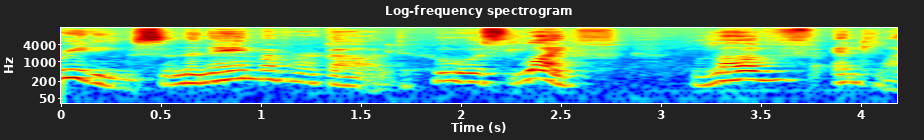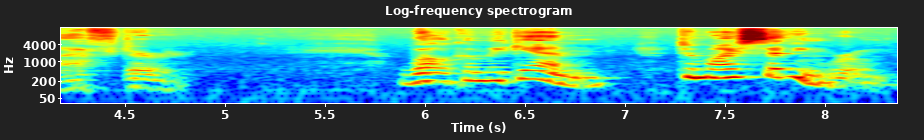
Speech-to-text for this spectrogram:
Greetings in the name of our God, who is life, love, and laughter. Welcome again to my sitting room.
